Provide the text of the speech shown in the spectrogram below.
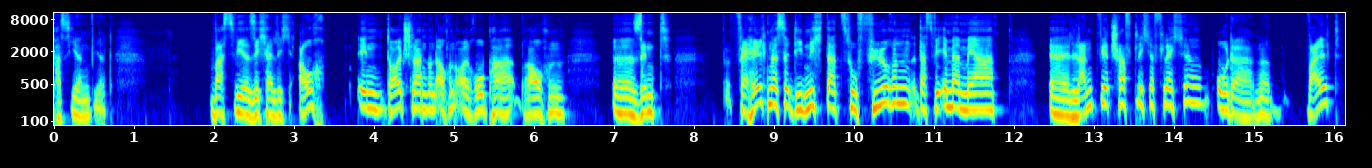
passieren wird. Was wir sicherlich auch in Deutschland und auch in Europa brauchen, äh, sind Verhältnisse, die nicht dazu führen, dass wir immer mehr äh, landwirtschaftliche Fläche oder ne, Wald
